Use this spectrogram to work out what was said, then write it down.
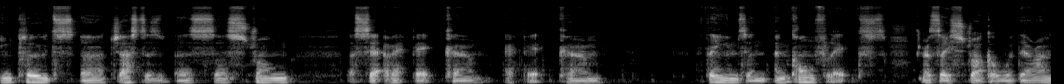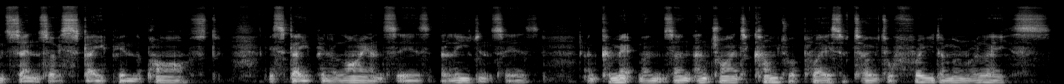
includes uh, just as as strong a set of epic um, epic um, themes and, and conflicts as they struggle with their own sense of escaping the past, escaping alliances, allegiances, and commitments, and, and trying to come to a place of total freedom and release.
